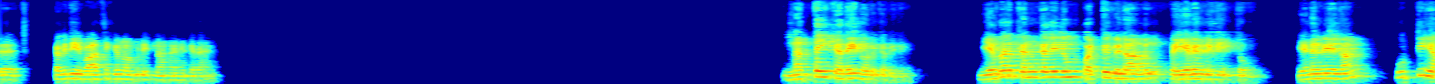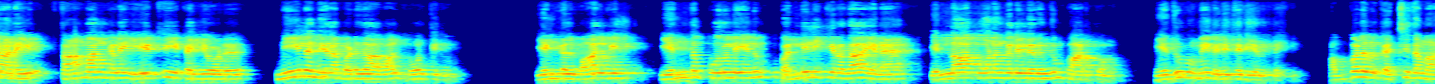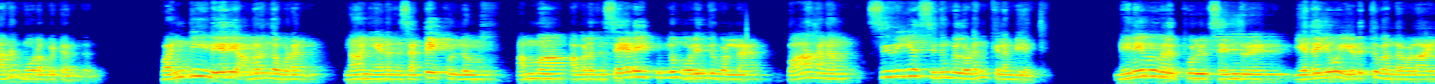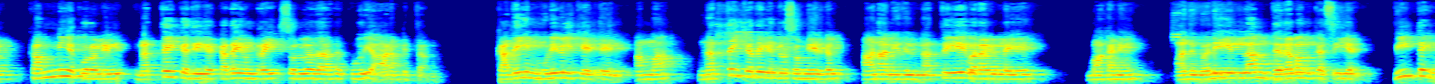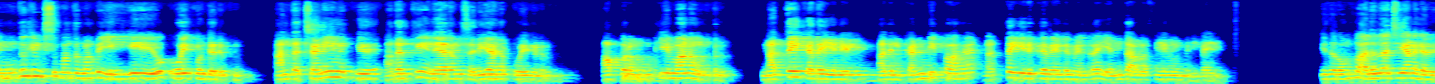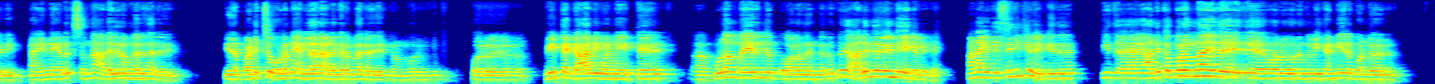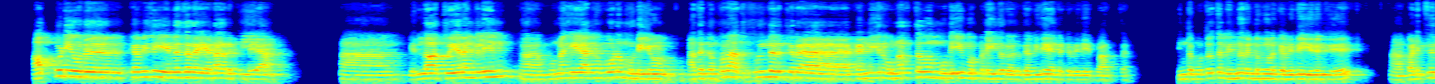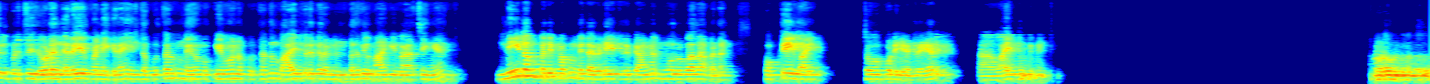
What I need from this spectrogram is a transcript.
கவிதையை வாசிக்கணும் அப்படின்னு நான் நினைக்கிறேன். நத்தை கதைன்னு ஒரு கவிதை. எவர் கண்களிலும் பட்டு விடாமல் பெயரை நினைத்தோம். எனவேதான் குட்டி யானையில் சாமான்களை ஏற்றிய கையோடு நீல நிற படுதாவால் போர்த்தினோம். எங்கள் வாழ்வில் எந்த பொருளேனும் பல்லிழிக்கிறதா என எல்லா கோணங்களிலிருந்தும் பார்த்தோம். எதுவுமே வெளித்தெரியவில்லை. அவ்வளவு கச்சிதமாக மூடப்பட்டிருந்தது. வண்டியில் ஏறி அமர்ந்தவுடன் நான் எனது சட்டைக்குள்ளும் அம்மா அவளது சேலைக்குள்ளும் ஒளிந்து கொள்ள வாகனம் சிறிய சினுங்களுடன் கிளம்பியது. நினைவுகளுக்குள் சென்று எதையோ எடுத்து வந்தவளாய் கம்மிய குரலில் நத்தை கதிய கதையொன்றை சொல்வதாக கூறி ஆரம்பித்தான். கதையின் முடிவில் கேட்டேன் அம்மா நத்தை கதை என்று சொன்னீர்கள் ஆனால் இதில் நத்தையே வரவில்லையே. மகனே அது வழியெல்லாம் திரவம் கசிய வீட்டை முதுகில் சுமந்து கொண்டு எங்கேயோ போய்கொண்டிருக்கும் அந்த சனியனுக்கு அதற்கே நேரம் சரியாக போய்விடும். அப்புறம் முக்கியமான ஒன்று நத்தை கதை எனில் அதில் கண்டிப்பாக நத்தை இருக்க வேண்டும் என்ற எந்த அவசியமும் இல்லை. இது ரொம்ப அழுகாட்சியான கவிதை. நான் என்ன எழுதி சொன்னா அழுகிற மாதிரி தான் எழுதி இதை படிச்ச உடனே எல்லாரும் அழுகிற மாதிரி எழுதிருக்காங்க ஒரு ஒரு வீட்டை காலி பண்ணிட்டு புலம்பெயர்ந்து போறதுங்கிறது அழுக வேண்டிய கவிதை. ஆனா இது சிரிக்க வைக்குது. இது அதுக்கப்புறம் தான் இது இது ஒரு ஒரு துளி கண்ணீரை கொண்டு வருது. அப்படி ஒரு கவிதை எழுதுற இடம் இருக்கு இல்லையா? எல்லா துயரங்களையும் ஆஹ் புன்னகையாக கூட முடியும். அதுக்கப்புறம் அதுக்குள்ள இருக்கிற கண்ணீரை உணர்த்தவும் முடியும் அப்படிங்கிற ஒரு கவிதை அந்த கவிதையை பார்த்தேன். இந்த புத்தகத்தில் இன்னும் ரெண்டு மூணு கவிதை இருக்கு. ஆஹ் படித்ததில் பிடிச்ச இதோட நிறைவு பண்ணிக்கிறேன். இந்த புத்தகம் மிக முக்கியமான புத்தகம். வாய்ப்பு இருக்கிற நண்பர்கள் வாங்கி வாசிங்க. நீளம் பதிப்பகம் இதை வெளியிட்டு இருக்காங்க நூறு ரூபாய் தான் விட கொக்கை வாய் தொகுப்புடைய பெயர் ஆஹ் வாய்ப்புக்கு நன்றி.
